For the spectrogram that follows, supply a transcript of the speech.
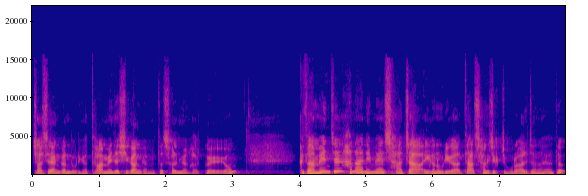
자세한 건 우리가 다음에 이제 시간 가면 또 설명할 거예요. 그 다음에 이제 하나님의 사자, 이건 우리가 다 상식적으로 알잖아요. The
